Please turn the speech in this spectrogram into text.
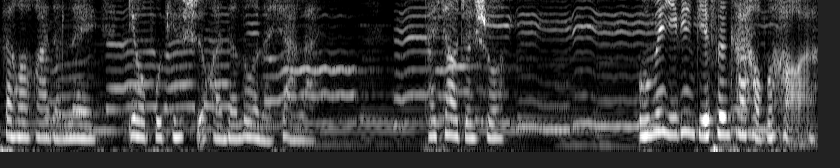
范花花的泪又不听使唤的落了下来，她笑着说：“我们一定别分开，好不好啊？”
